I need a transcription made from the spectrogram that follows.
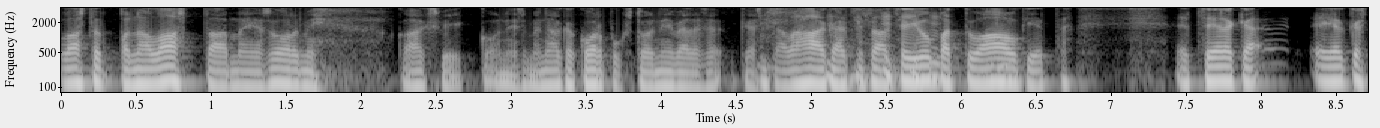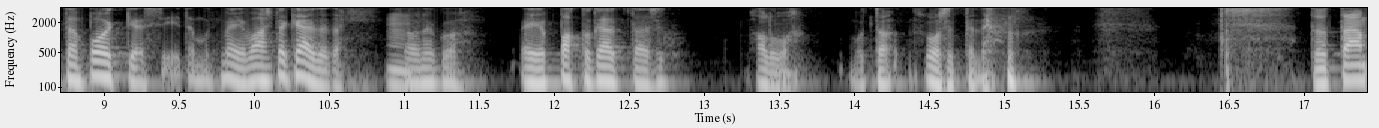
lasta, pannaan lastaa meidän sormi kahdeksi viikkoon, niin se menee aika korpuksi tuo nivelle. Se kestää vähän aikaa, että sä saat sen jumpattua auki. Että, että selkä ei oikeastaan poikkea siitä, mutta me ei vaan sitä käytetä. Mm. Se on niin kuin, ei ole pakko käyttää, jos halua, mutta suosittelen. Tota,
